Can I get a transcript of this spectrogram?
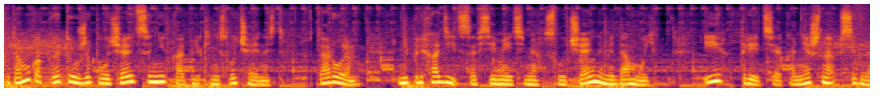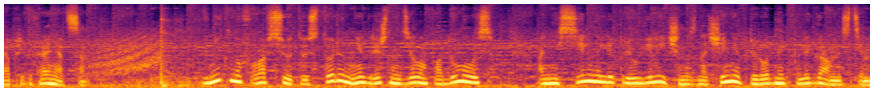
потому как это уже получается ни капельки не случайность. Второе. Не приходить со всеми этими случайными домой. И третье, конечно, всегда предохраняться. Вникнув во всю эту историю, мне грешным делом подумалось, а не сильно ли преувеличено значение природной полигамности?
